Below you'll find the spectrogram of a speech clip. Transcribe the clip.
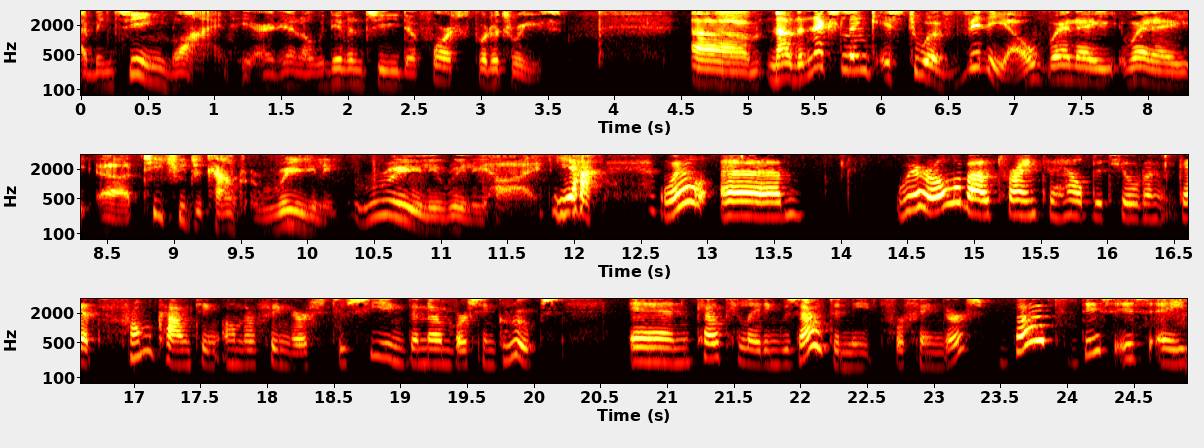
I've been seeing blind here." You know, we didn't see the forest for the trees. Um, now the next link is to a video where they where they uh, teach you to count really, really, really high. Yeah, well, um, we're all about trying to help the children get from counting on their fingers to seeing the numbers in groups and calculating without the need for fingers. But this is a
